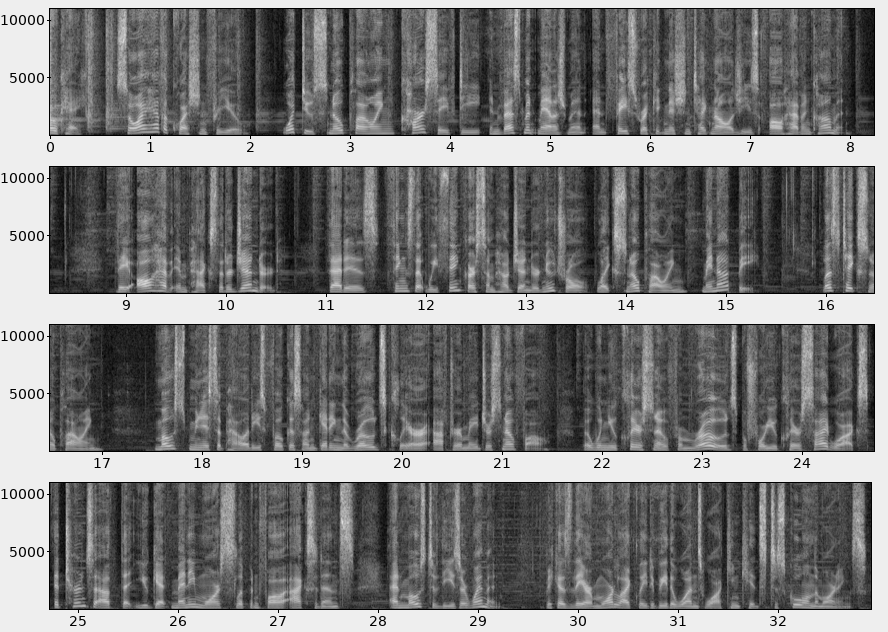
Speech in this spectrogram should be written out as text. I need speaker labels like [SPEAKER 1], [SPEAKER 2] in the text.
[SPEAKER 1] Okay, so I have a question for you. What do snow plowing, car safety, investment management, and face recognition technologies all have in common? They all have impacts that are gendered. That is, things that we think are somehow gender neutral, like snow plowing, may not be. Let's take snow plowing. Most municipalities focus on getting the roads clear after a major snowfall. But when you clear snow from roads before you clear sidewalks, it turns out that you get many more slip and fall accidents, and most of these are women because they are more likely to be the ones walking kids to school in the mornings.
